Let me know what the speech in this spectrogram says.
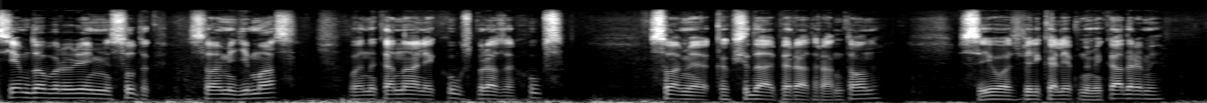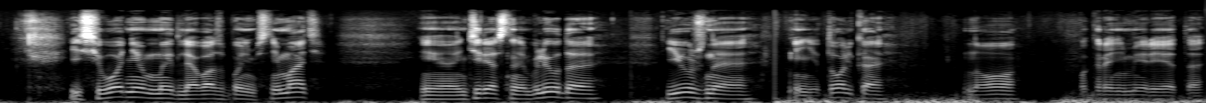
Всем доброго времени суток. С вами Димас. Вы на канале Cooks Brother Hooks. С вами, как всегда, оператор Антон с его великолепными кадрами. И сегодня мы для вас будем снимать э, интересное блюдо, южное и не только, но, по крайней мере, это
